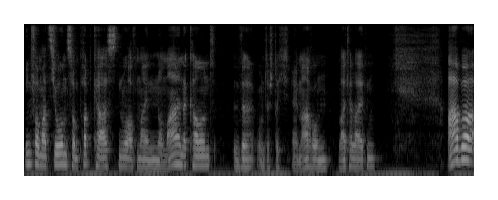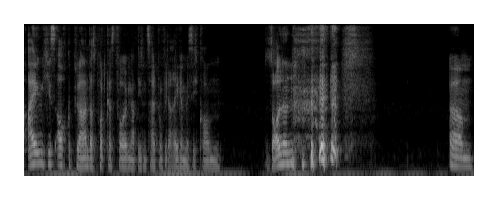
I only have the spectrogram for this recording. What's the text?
Informationen zum Podcast nur auf meinen normalen Account the-maron weiterleiten. Aber eigentlich ist auch geplant, dass Podcast-Folgen ab diesem Zeitpunkt wieder regelmäßig kommen sollen. ähm,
